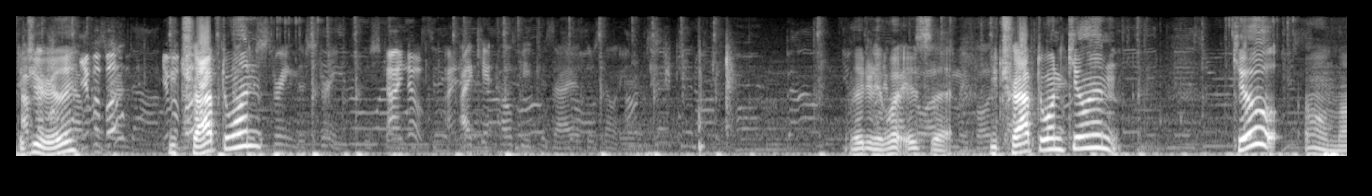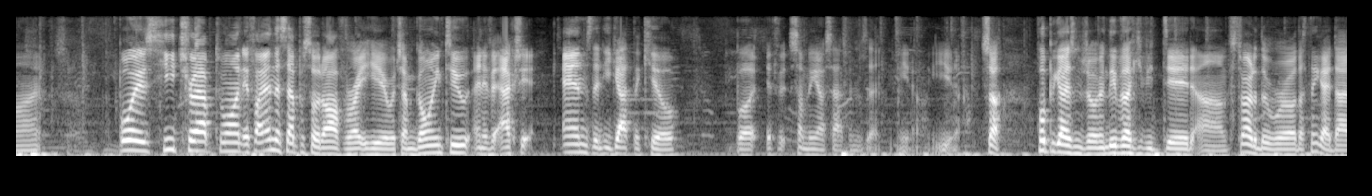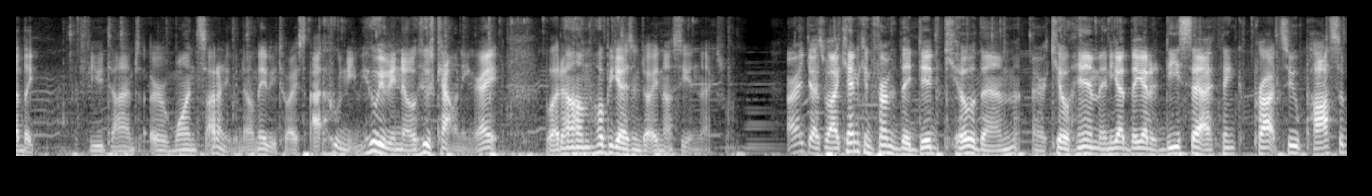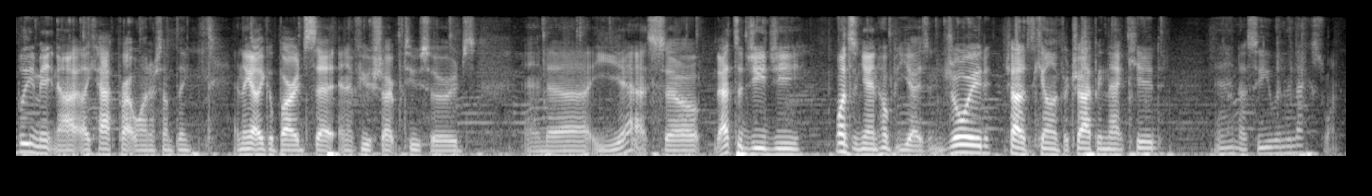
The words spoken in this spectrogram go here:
Did I'm you really? You have a? You have You a trapped one? There's string, there's string. there's string. I know. I, I can't help you because I there's no arrows. Literally, what I is that? and we both You trapped one, killing? Kill? Oh my. Boys, he trapped one. If I end this episode off right here, which I'm going to, and if it actually ends, then he got the kill. But if it, something else happens, then, you know, you know. So, hope you guys enjoyed. Leave a like if you did. Um, started the world. I think I died like a few times or once. I don't even know. Maybe twice. Uh, who, who even knows? Who's counting, right? But um, hope you guys enjoyed, and I'll see you in the next one. Alright guys, well I can confirm that they did kill them, or kill him, and he got they got a D set, I think Prot 2, possibly, maybe not, like half Prot 1 or something. And they got like a Bard set and a few Sharp 2 swords. And uh, yeah, so that's a GG. Once again, hope you guys enjoyed. Shout out to Kellen for trapping that kid. And I'll see you in the next one.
